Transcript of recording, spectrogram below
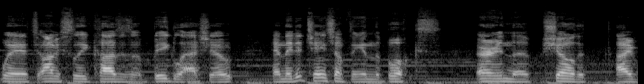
which obviously causes a big lash out. And they did change something in the books, or in the show that I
